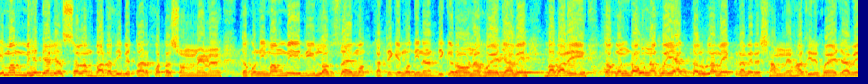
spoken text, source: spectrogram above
ইমাম মেহেদি আলী আসসালাম বাধা দিবে, তার কথা শুনবে না। তখন ইমাম মেহেদি লজ্জায় মক্কা থেকে মদিনার দিকে রওনা হয়ে যাবে। বাবারে, তখন রওনা হয়ে একদল উলামে একরামের সামনে হাজির হয়ে যাবে।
